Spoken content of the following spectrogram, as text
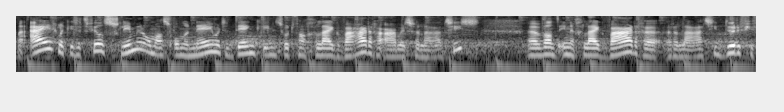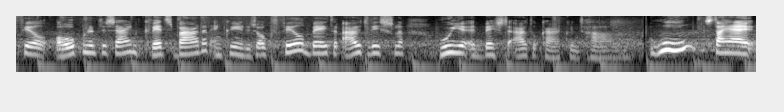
Maar eigenlijk is het veel slimmer om als ondernemer te denken in een soort van gelijkwaardige arbeidsrelaties. Uh, want in een gelijkwaardige relatie durf je veel opener te zijn, kwetsbaarder en kun je dus ook veel beter uitwisselen hoe je het beste uit elkaar kunt halen. Hoe sta jij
